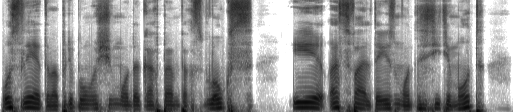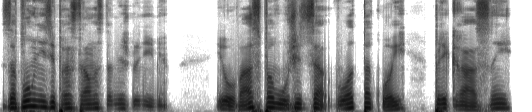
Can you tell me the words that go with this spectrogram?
После этого при помощи мода Carpenter's Blocks и асфальта из мода City Mod, заполните пространство между ними. И у вас получится вот такой прекрасный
